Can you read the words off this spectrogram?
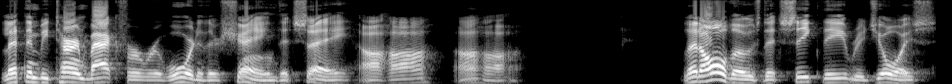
Let them be turned back for a reward of their shame that say, Aha, aha. Let all those that seek thee rejoice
